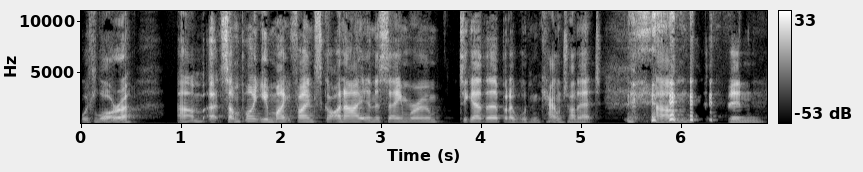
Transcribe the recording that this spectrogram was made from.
with Laura. Um, at some point, you might find Scott and I in the same room together, but I wouldn't count on it. Um, it's been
